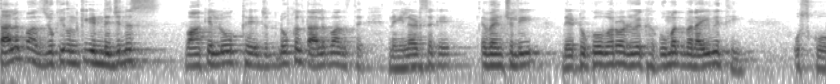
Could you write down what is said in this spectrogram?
Taliban जो कि उनकी इंडिजिनस वहाँ के लोग थे, जो लोकल तालिबान थे, नहीं लड़ सके। इवेंचुअली दे टुक ओवर और जो एक हुकूमत बनाई हुई थी उसको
